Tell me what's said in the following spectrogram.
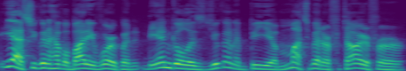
yes, you're going to have a body of work, but the end goal is you're going to be a much better photographer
